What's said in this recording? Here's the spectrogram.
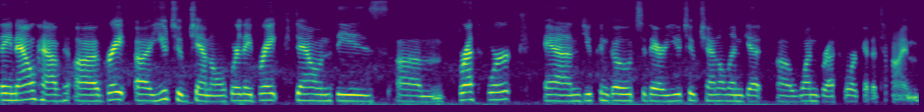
they now have a great uh, YouTube channel where they break down these um, breath work, and you can go to their YouTube channel and get uh, one breath work at a time.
